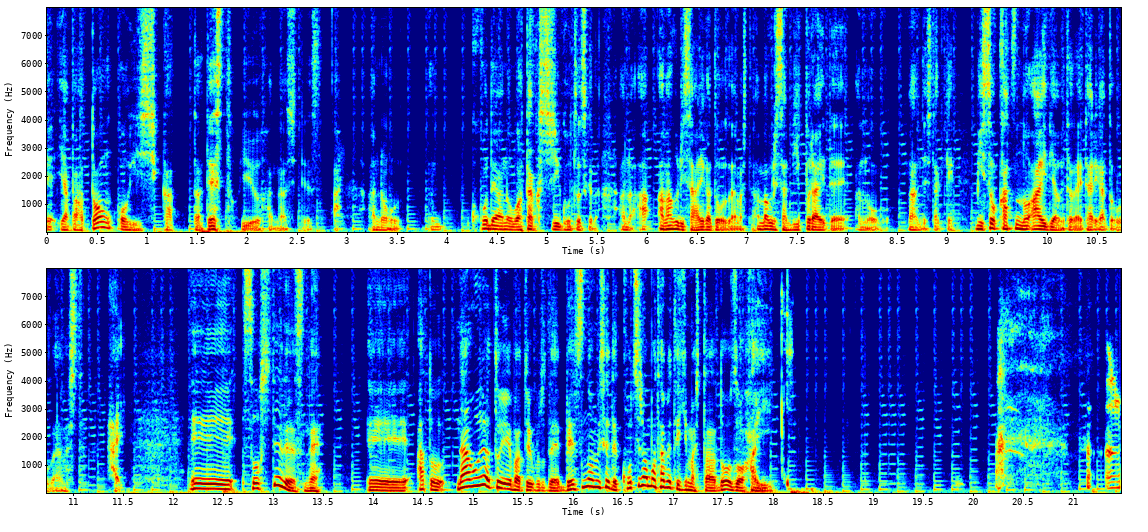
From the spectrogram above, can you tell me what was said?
えヤバトン美味しかったですという話です。ああのここであの私事ですけどあのあ天栗さんありがとうございました。天栗さんリプライであの何でしたっけ？味噌カツのアイデアをいただいてありがとうございました。はい。えーそしてですね、えーあと名古屋といえばということで別の店でこちらも食べてきました。どうぞはい、うー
